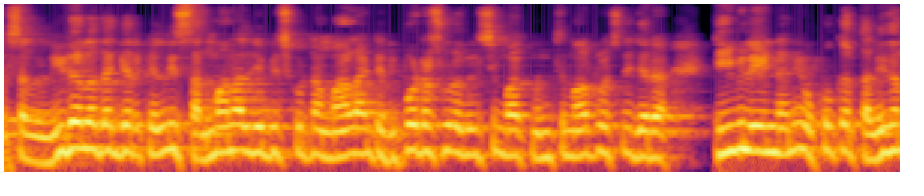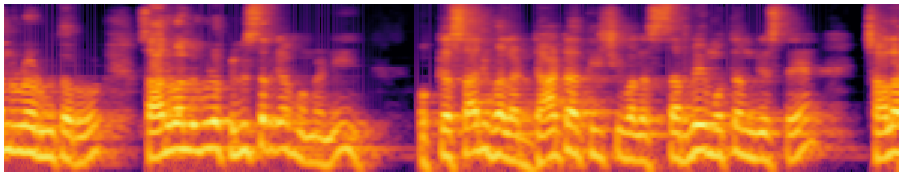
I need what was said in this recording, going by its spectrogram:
అసలు లీడర్ల దగ్గరికి వెళ్ళి సన్మానాలు చేయించుకుంటున్నాం మాలాంటి రిపోర్టర్స్ కూడా పిలిచి మాకు మంచి మార్కులు వచ్చినాయి జర టీవీలో ఏంటి అని ఒక్కొక్కరు తల్లిదండ్రులు అడుగుతారు. సార్ వాళ్ళు కూడా పిలుస్తారుగా మమ్మల్ని. ఒక్కసారి వాళ్ళ డాటా తీసి వాళ్ళ సర్వే మొత్తం చేస్తే చాలా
